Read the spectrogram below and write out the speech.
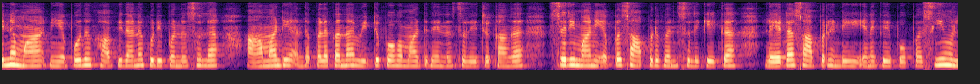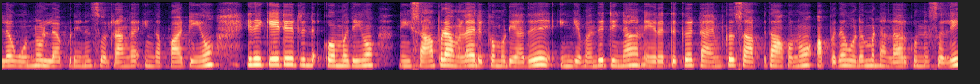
என்னம்மா நீ எப்போதும் காஃபி தானே குடிப்பன்னு சொல்ல? ஆமாண்டி அந்த பழக்கம் தான் விட்டு போக மாட்டுதுன்னு சொல்லிட்டு இருக்காங்க சரிம்மா நீ எப்போ சாப்பிடுவேன்னு சொல்லி கேட்க லேட்டாக சாப்பிட்றேன்டி. எனக்கு இப்போ பசியும் இல்லை ஒன்றும் இல்லை அப்படின்னு சொல்கிறாங்க எங்கள் பாட்டியும். இதை கேட்டுட்டு இருந்த கோமதியும் நீ சாப்பிடாமலாம் இருக்க முடியாது. இங்கே வந்துட்டினா நேரத்துக்கு டைமுக்கு சாப்பிட்டு தான் ஆகணும். அப்போ தான் உடம்பு நல்லா இருக்கும்னு சொல்லி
